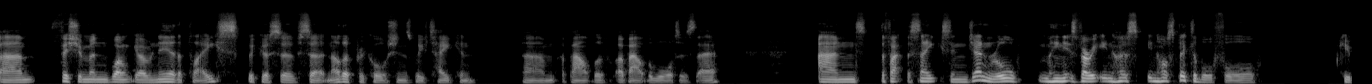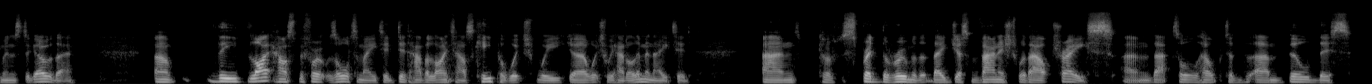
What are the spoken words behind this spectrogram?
Um, fishermen won't go near the place because of certain other precautions we've taken um, about the about the waters there, and the fact the snakes in general mean it's very inhos- inhospitable for humans to go there. Uh, the lighthouse before it was automated did have a lighthouse keeper, which we uh, which we had eliminated, and spread the rumor that they just vanished without trace, and that's all helped to um, build this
